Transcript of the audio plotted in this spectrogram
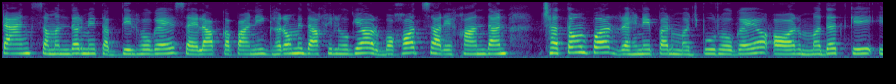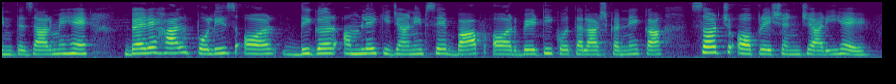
टैंक समंदर में तब्दील हो गए, सैलाब का पानी घरों में दाखिल हो गया और बहुत सारे ख़ानदान छतों पर रहने पर मजबूर हो गए और मदद के इंतज़ार में हैं। बहरहाल पुलिस और दिगर अमले की जानब से बाप और बेटी को तलाश करने का सर्च ऑपरेशन जारी है।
